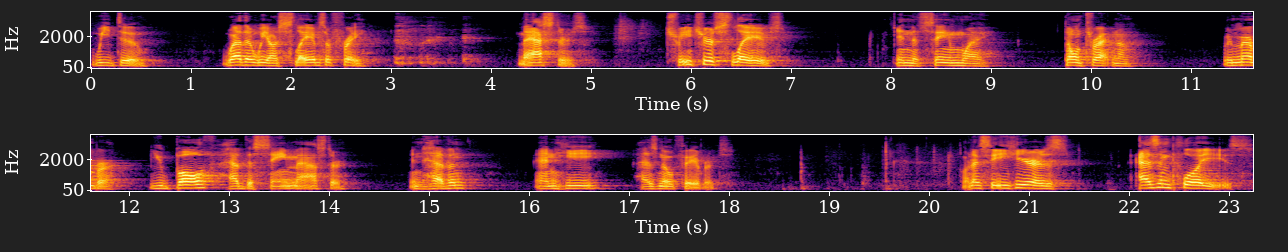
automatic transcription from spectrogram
we do, whether we are slaves or free. Masters, treat your slaves in the same way. Don't threaten them. Remember, you both have the same master in heaven, and he has no favorites. What I see here is as employees,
